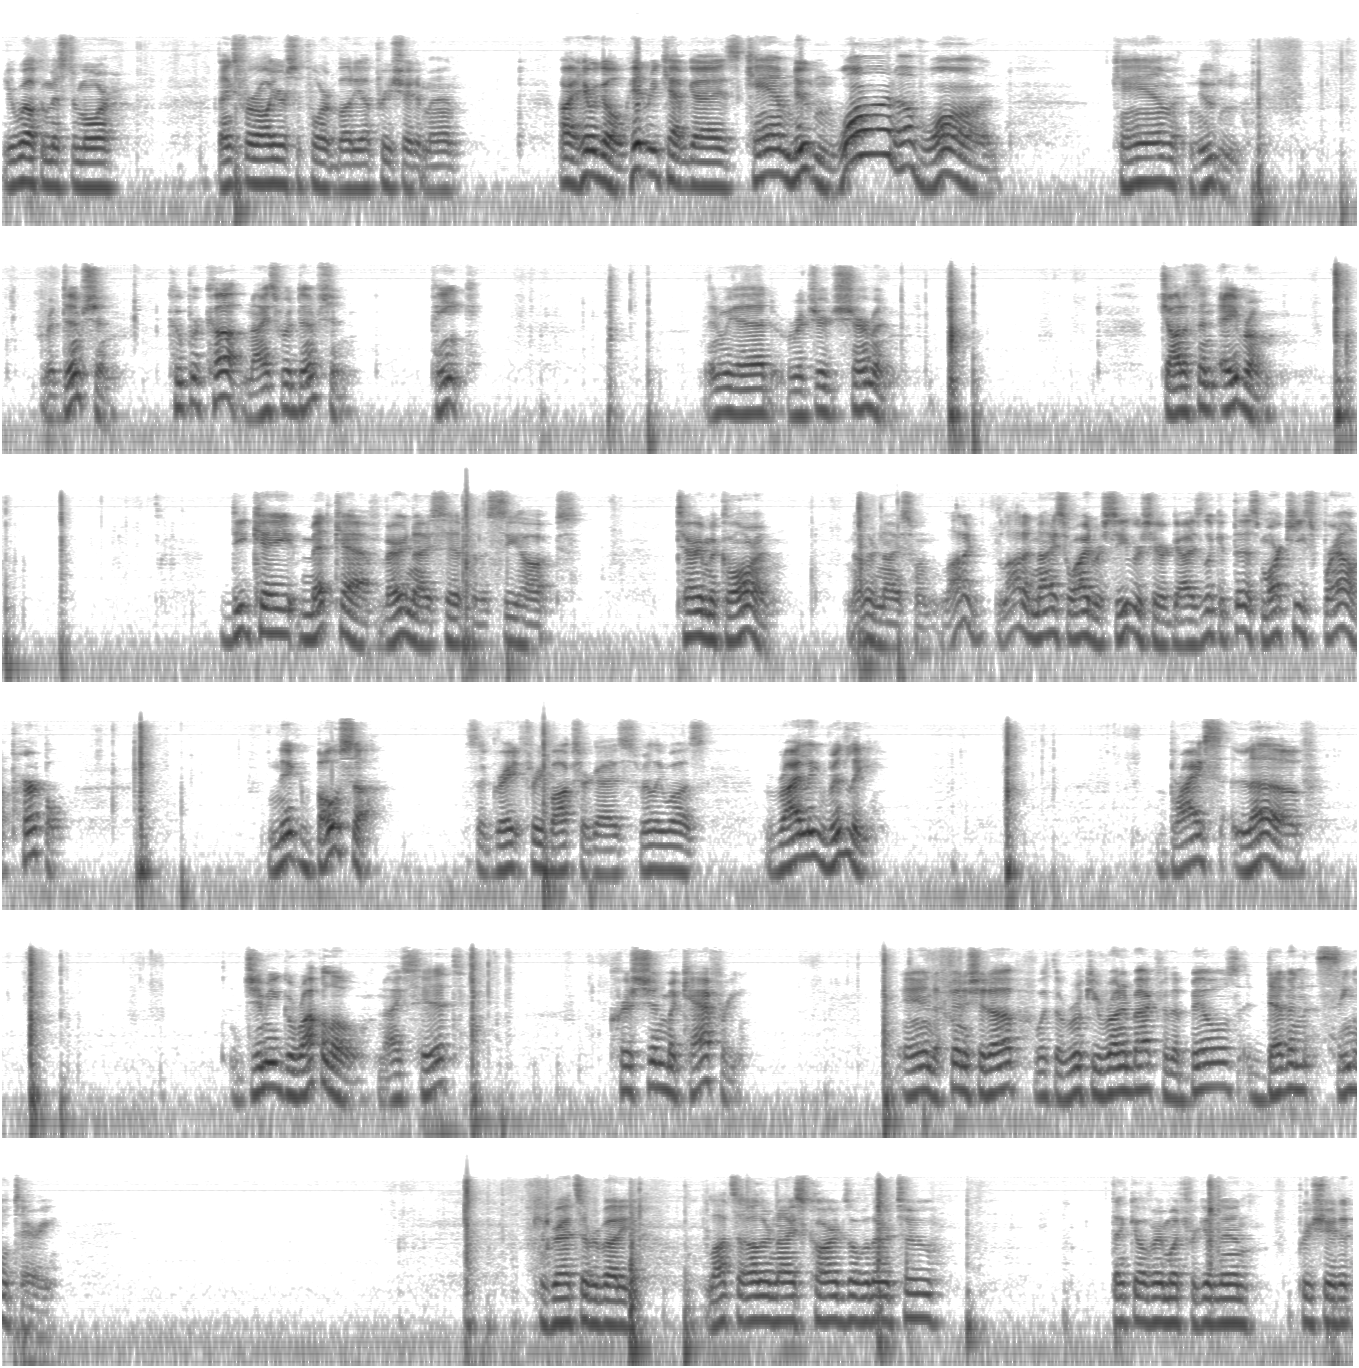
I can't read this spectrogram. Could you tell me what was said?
You're welcome, Mr. Moore. Thanks for all your support, buddy. I appreciate it, man. All right, here we go. Hit recap, guys. Cam Newton, one of one. Cam Newton. Redemption. Cooper Kupp, nice redemption. Pink. Then we had Richard Sherman. Johnathan Abram. DK Metcalf, very nice hit for the Seahawks. Terry McLaurin, another nice one. A lot of lot of nice wide receivers here, guys. Look at this. Marquise Brown, purple. Nick Bosa. It's a great three boxer, guys. Really was. Riley Ridley. Bryce Love. Jimmy Garoppolo. Nice hit. Christian McCaffrey. And to finish it up with the rookie running back for the Bills, Devin Singletary. Congrats, everybody. Lots of other nice cards over there, too. Thank y'all very much for getting in. Appreciate it.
